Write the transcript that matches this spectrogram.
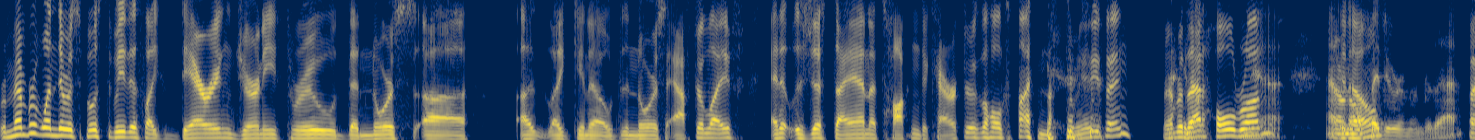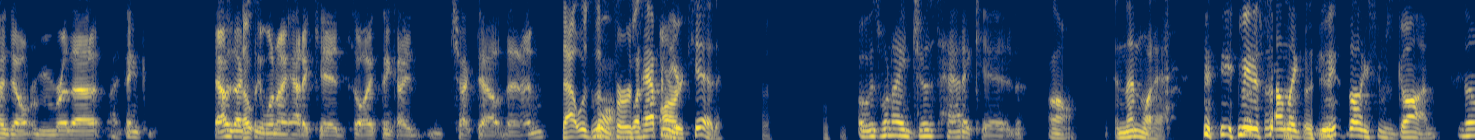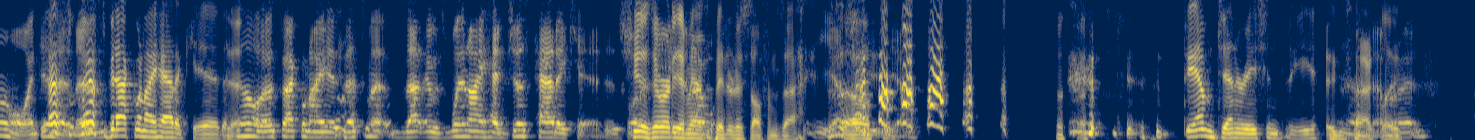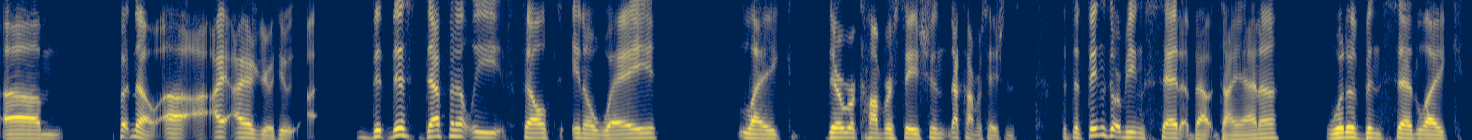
Remember when there was supposed to be this like daring journey through the Norse, uh, uh, like you know the Norse afterlife, and it was just Diana talking to characters the whole time, not doing anything. Remember that whole run? Yeah. I don't you know, if? I do remember that. I don't remember that. I think that was actually when I had a kid, so I think I checked out then. That was the Whoa, first. What happened arc- to your kid? It was when I just had a kid. Oh, and then what happened? you made it sound like you made it sound like she was gone. No, I didn't. That's I- that's back when I had a kid. Yeah. No, that was back when I had. That's me- that. It was when I had just had a kid. is She what has I already mean, and I- emancipated herself from Zach. Yeah, so- she- yeah. Damn Generation Z. Yeah, I exactly. right? Um, but no, uh, I I agree with you. I- Th- this definitely felt in a way like there were conversation, not conversations, that the things that were being said about Diana would have been said like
